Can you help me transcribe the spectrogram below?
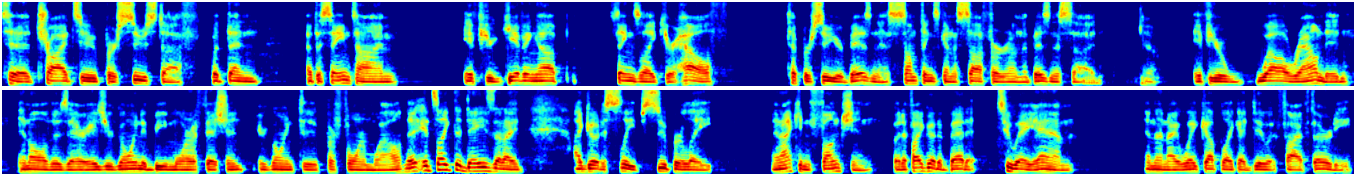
to try to pursue stuff. But then at the same time, if you're giving up things like your health to pursue your business, something's going to suffer on the business side. Yeah. If you're well rounded in all of those areas, you're going to be more efficient. You're going to perform well. It's like the days that I, I go to sleep super late and I can function. But if I go to bed at 2 a.m. and then I wake up like I do at 5:30,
